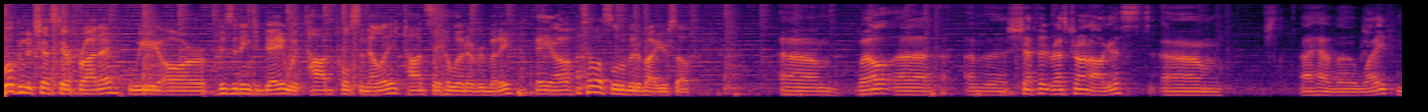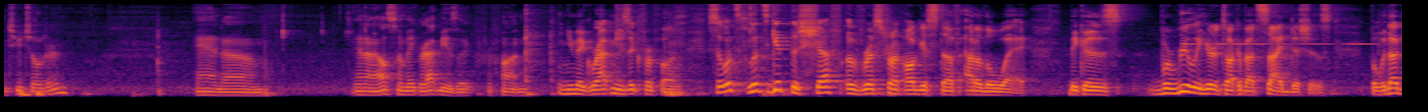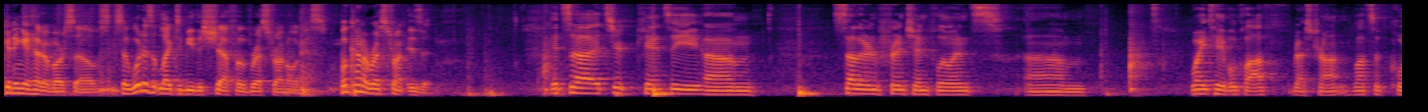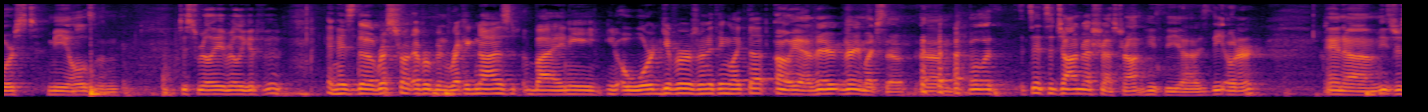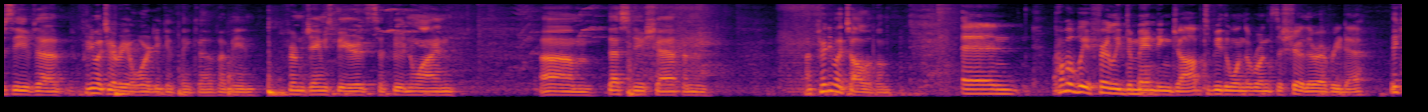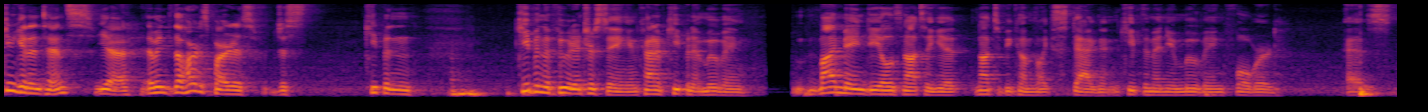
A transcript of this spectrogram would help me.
Welcome to Chest Hair Friday. We are visiting today with Todd Pulsinelli. Todd, say hello to everybody. Hey y'all. Tell us a little bit about yourself. Um, well, uh, I'm the chef at Restaurant August. Um, I have a wife and two children, and um, and I also make rap music for fun. And you make rap music for fun. So let's let's get the chef of Restaurant August stuff out of the way because we're really here to talk about side dishes. But without getting ahead of ourselves, so what is it like to be the chef of Restaurant August? What kind of restaurant is it? It's uh, it's your fancy um, Southern French influence, um, white tablecloth restaurant. Lots of coursed meals and just really really good food. And has the restaurant ever been recognized by any you know, award givers or anything like that? Oh yeah, very very much so. Um, well, it, it's it's a John Besh restaurant. He's the uh, he's the owner, and um, he's received uh, pretty much every award you can think of. I mean, from James Beards to Food and Wine, um, Best New Chef, and uh, pretty much all of them. And probably a fairly demanding job to be the one that runs the show there every day. It can get intense. Yeah, I mean, the hardest part is just keeping keeping the food interesting and kind of keeping it moving. My main deal is not to get not to become like stagnant and keep the menu moving forward as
